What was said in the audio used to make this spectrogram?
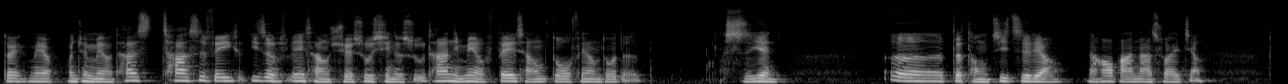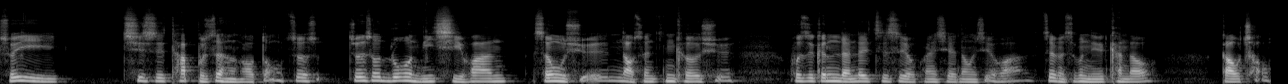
对，没有，完全没有。它它是非一直非常学术性的书，它里面有非常多非常多的实验，呃的统计资料，然后把它拿出来讲。所以其实它不是很好懂，就是就是说，如果你喜欢生物学、脑神经科学，或是跟人类知识有关系的东西的话，这本书你会看到高潮。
